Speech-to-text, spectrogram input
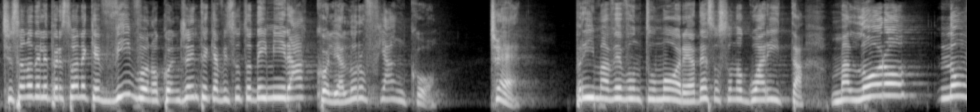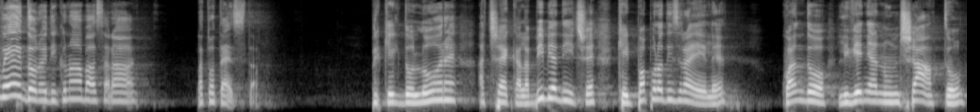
Ci sono delle persone che vivono con gente che ha vissuto dei miracoli al loro fianco. Cioè, prima avevo un tumore, adesso sono guarita, ma loro non vedono e dicono, ah, bah, sarà la tua testa. Perché il dolore acceca. La Bibbia dice che il popolo di Israele quando gli viene annunciato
